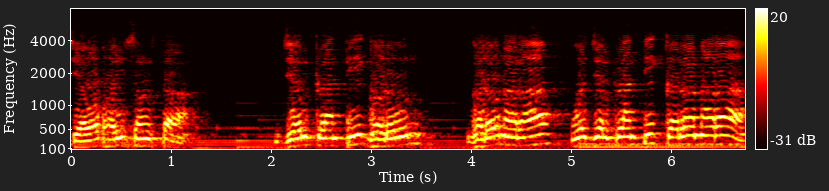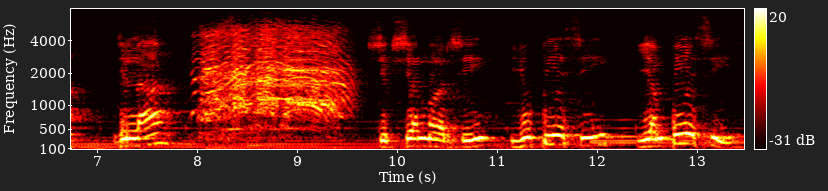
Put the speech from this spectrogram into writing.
सेवाभावी संस्था. जलक्रांती घडवून घडवणारा व जलक्रांती करणारा जिल्हा शिक्षण महर्षी युपीएससी एमपीएससी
